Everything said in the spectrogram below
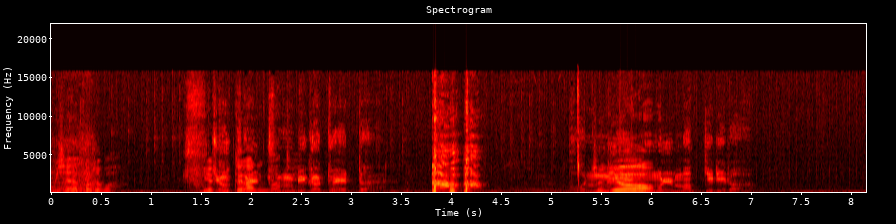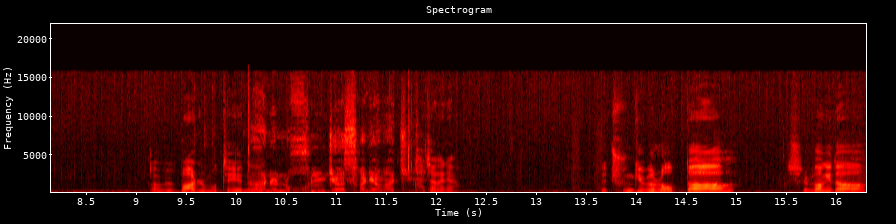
미샤야 꺼져봐. 얘가 낄 때가 아닌 것 같아. 준비가 됐다. 본능의 저기요. 몸을 맡기리라. 아 왜 말을 못해 얘는? 나는 혼자 사냥하지. 가자 그냥. 근데 준 게 별로 없다. 실망이다.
